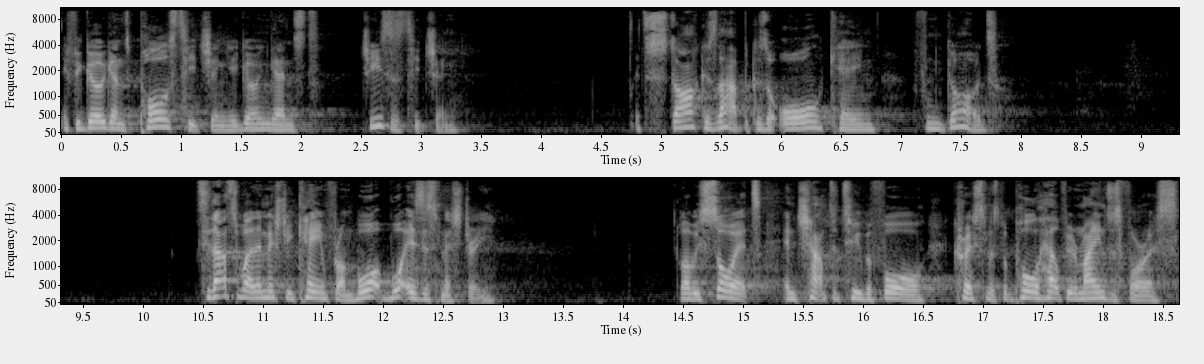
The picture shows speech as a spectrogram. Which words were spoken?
If you go against Paul's teaching, you're going against Jesus' teaching. It's stark as that because it all came from God. See, that's where the mystery came from. But what, what is this mystery? Well, we saw it in chapter 2 before Christmas, but Paul helpfully reminds us for us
